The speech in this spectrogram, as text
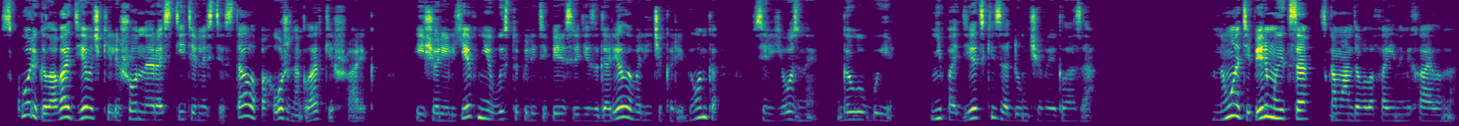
Вскоре голова девочки, лишенная растительности, стала похожа на гладкий шарик, и еще рельефнее выступили теперь среди загорелого личика ребенка серьезные, голубые, не по-детски задумчивые глаза. «Ну, а теперь мыться», — скомандовала Фаина Михайловна.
